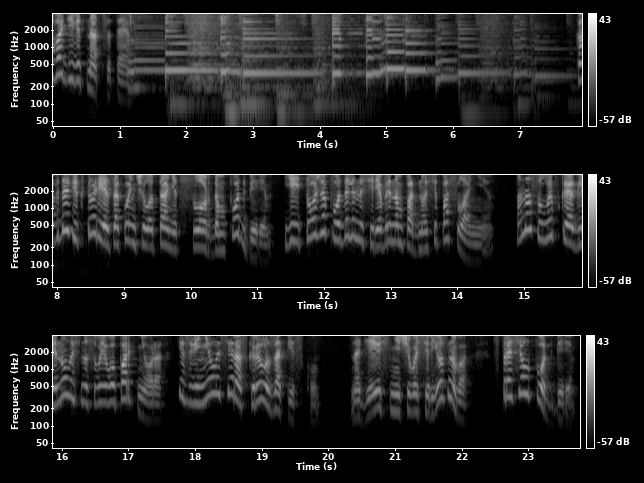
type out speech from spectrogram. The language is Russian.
Глава девятнадцатая Когда Виктория закончила танец с лордом Подбери, ей тоже подали на серебряном подносе послание. Она с улыбкой оглянулась на своего партнера, извинилась и раскрыла записку. «Надеюсь, ничего серьезного?» — спросил Подбери.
